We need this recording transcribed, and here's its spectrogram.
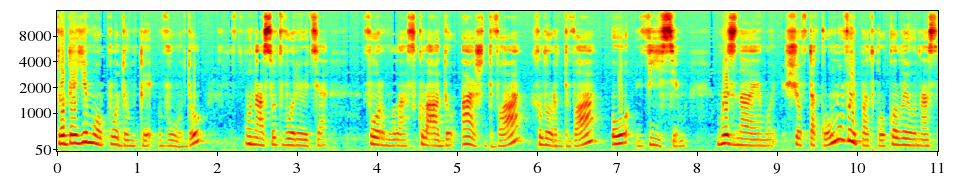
Додаємо подумки воду. У нас утворюється формула складу H2, хлор 2 О8. Ми знаємо, що в такому випадку, коли у нас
